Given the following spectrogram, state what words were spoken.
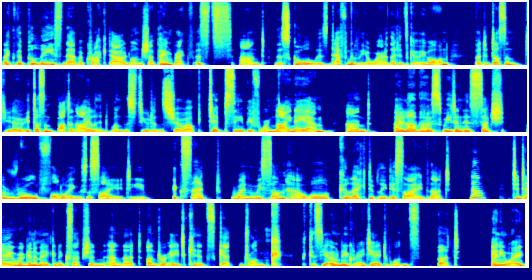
Like the police never crack down on champagne breakfasts, and the school is definitely aware that it's going on, but it doesn't, you know, it doesn't bat an eyelid when the students show up tipsy before 9 a.m. And I love how Sweden is such a rule following society, except when we somehow all collectively decide that, no, today we're going to make an exception and let underage kids get drunk because you only graduate once. But anyway,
